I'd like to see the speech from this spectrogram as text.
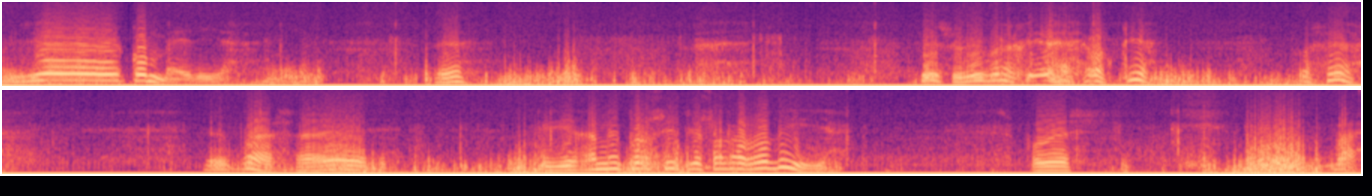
Oye, comedia. ¿Eh? Sí, subí por aquí. Hostia. O sea, ¿qué pasa, eh? Que llegan por sitios a la rodilla. Pues... Va.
